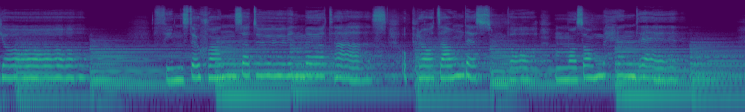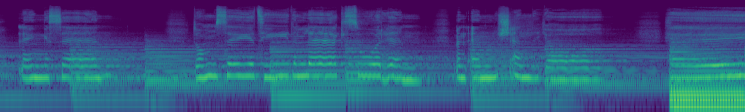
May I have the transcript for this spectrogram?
jag. Finns det chans att du vill mötas och prata om det som var, om vad som hände länge sen? De säger tiden läker såren, men ännu känner jag Hej,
